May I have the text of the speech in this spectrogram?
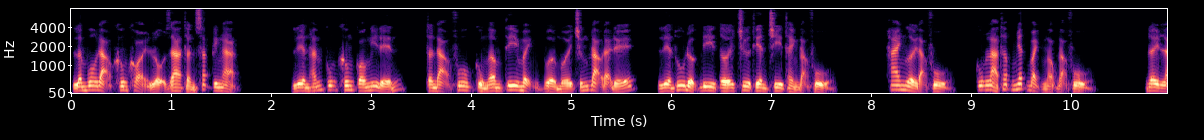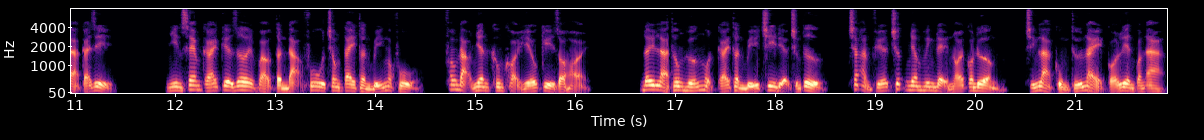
lâm vô đạo không khỏi lộ ra thần sắc kinh ngạc. Liền hắn cũng không có nghĩ đến, tần đạo phu cùng âm ti mệnh vừa mới chứng đạo đại đế, liền thu được đi tới chư thiên chi thành đạo phủ. Hai người đạo phủ cũng là thấp nhất bạch ngọc đạo phủ. Đây là cái gì? Nhìn xem cái kia rơi vào tần đạo phu trong tay thần bí ngọc phủ, phong đạo nhân không khỏi hiếu kỳ dò hỏi. Đây là thông hướng một cái thần bí chi địa chứng tử, chắc hẳn phía trước nhâm huynh đệ nói con đường, chính là cùng thứ này có liên quan a.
